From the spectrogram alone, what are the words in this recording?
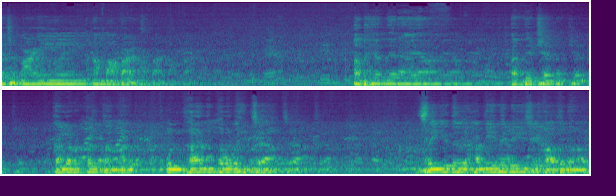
أجمعين. أما بعد. أبهندرايا أبدشن കലർക്കൽ തങ്ങൾ ഉദ്ഘാടനം നിർവഹിച്ച സയ്യിദ് ഹമീദ് അലി ഷിഹാബ് തങ്ങൾ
